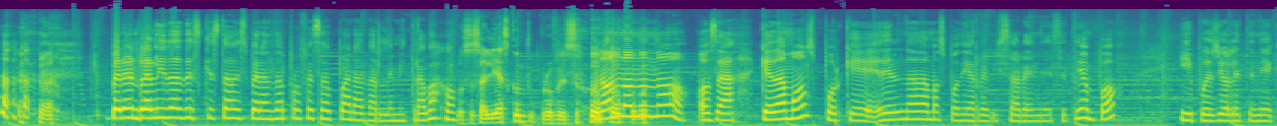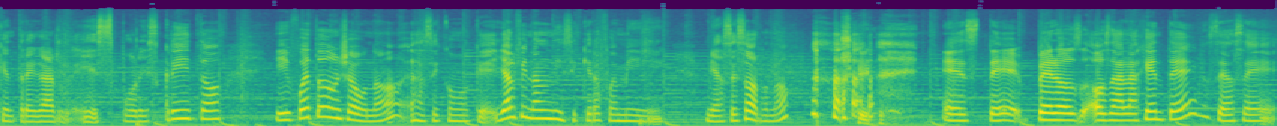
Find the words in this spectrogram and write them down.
Pero en realidad es que estaba esperando al profesor para darle mi trabajo. O sea, salías con tu profesor. No, no, no, no. O sea, quedamos porque él nada más podía revisar en ese tiempo. Y pues yo le tenía que entregar es por escrito. Y fue todo un show, ¿no? Así como que ya al final ni siquiera fue mi, mi asesor, ¿no? Sí. Este, pero, o sea, la gente se hace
